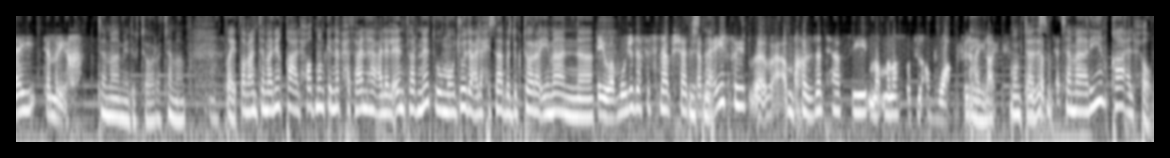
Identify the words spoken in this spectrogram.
أي تمريخ. تمام يا دكتورة تمام. طيب طبعا تمارين قاع الحوض ممكن نبحث عنها على الإنترنت وموجودة على حساب الدكتورة إيمان. أيوه موجودة في سناب شات تبعي في آه، مخزنتها في م- منصة الاضواء في الهايلايت. ممتاز. اسم مثبتة. تمارين قاع الحوض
